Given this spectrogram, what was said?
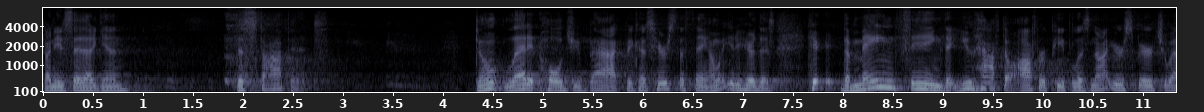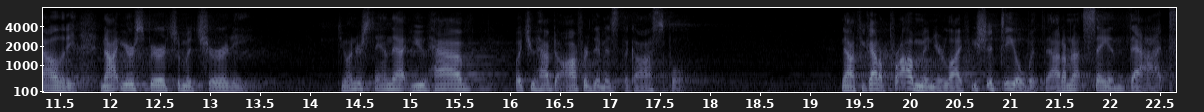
do I need to say that again? Just stop it. Don't let it hold you back because here's the thing. I want you to hear this. Here, the main thing that you have to offer people is not your spirituality, not your spiritual maturity. Do you understand that? You have what you have to offer them is the gospel. Now, if you've got a problem in your life, you should deal with that. I'm not saying that.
